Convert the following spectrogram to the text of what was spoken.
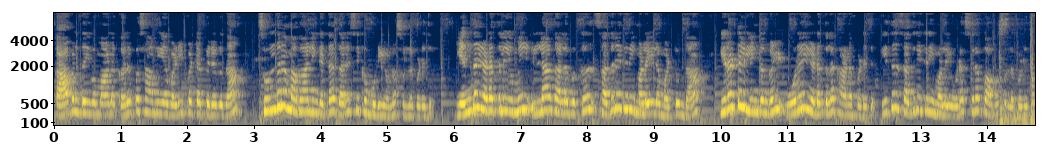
காவல் தெய்வமான கருப்பசாமிய வழிபட்ட பிறகுதான் சுந்தர மகாலிங்கத்தை தரிசிக்க முடியும்னு சொல்லப்படுது. எந்த இடத்துலயுமே இல்லாத அளவுக்கு சதுரகிரி மலையில மட்டும்தான் இரட்டை லிங்கங்கள் ஒரே இடத்துல காணப்படுது. இது சதுரகிரி மலையோட சிறப்பாக சொல்லப்படுது.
